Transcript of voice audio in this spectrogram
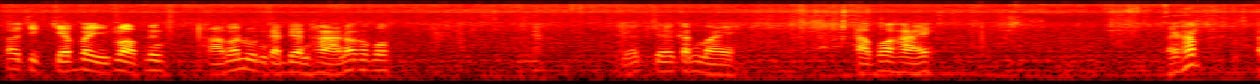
เขาจิเก็บไว้อีกรอบหนึงถามมารุ่นกันเดือนหาเนาะครับผมเดี๋ยวเจอกันใหม่ถามว่าหายไปครับ ไป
